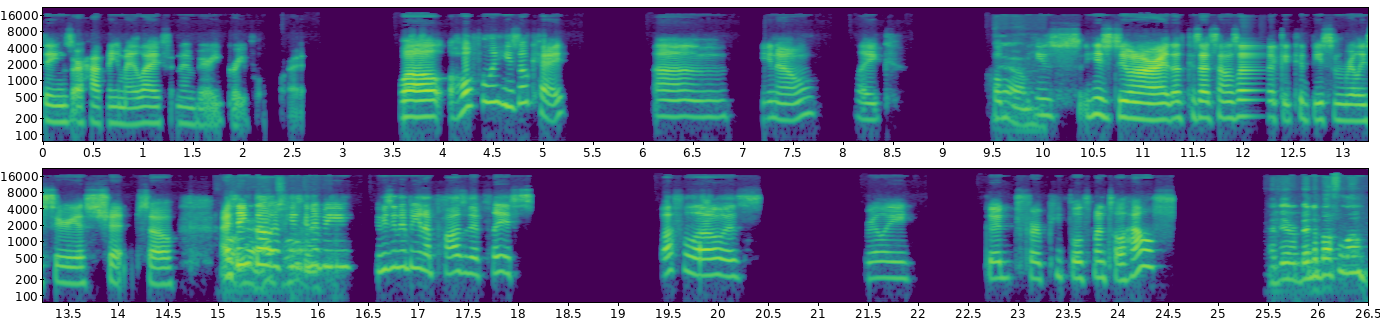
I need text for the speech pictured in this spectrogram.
things are happening in my life, and I'm very grateful for it. Well, hopefully he's okay. Um, you know, like hope Yeah. he's he's doing all right. That's because that sounds like it could be some really serious shit. So I Oh, think yeah, though, if he's gonna be if he's gonna be in a positive place, Buffalo is really good for people's mental health. Have you ever been to Buffalo?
